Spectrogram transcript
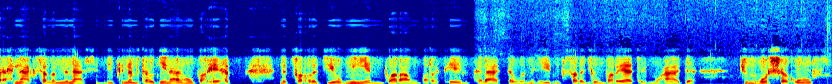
إحنا أكثر من الناس اللي كنا متعودين على مباريات نتفرج يوميا مباراة مباراتين ثلاثة ونعيد نتفرج المباريات المعادة. جمهور شغوف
